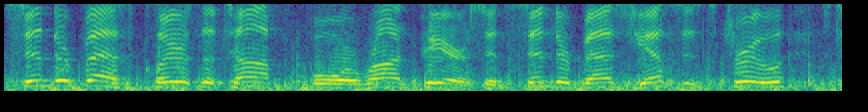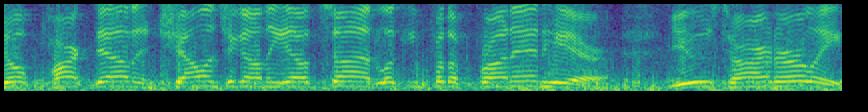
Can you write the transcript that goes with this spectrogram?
Cinder Best clears the top for Ron Pierce. It's Cinder Best. Yes, it's true. Still parked out and challenging on the outside. Looking for the front end here. Used hard early.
